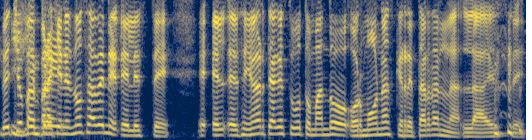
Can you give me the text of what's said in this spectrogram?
De hecho, para quienes no saben, el, este, el, señor Arteaga estuvo tomando hormonas que retardan la, la, este,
